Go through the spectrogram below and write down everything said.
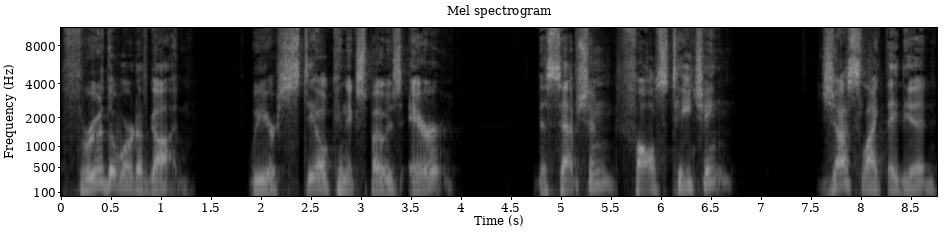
through the word of God, we are still can expose error, deception, false teaching, just like they did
